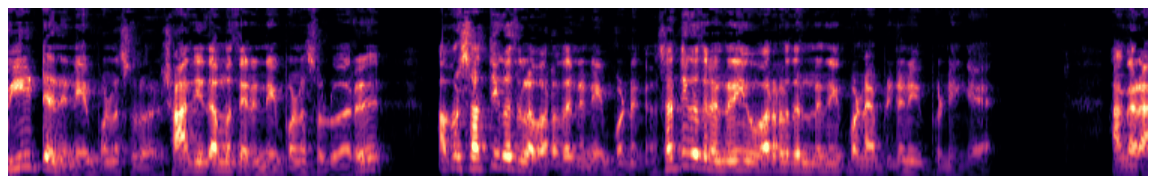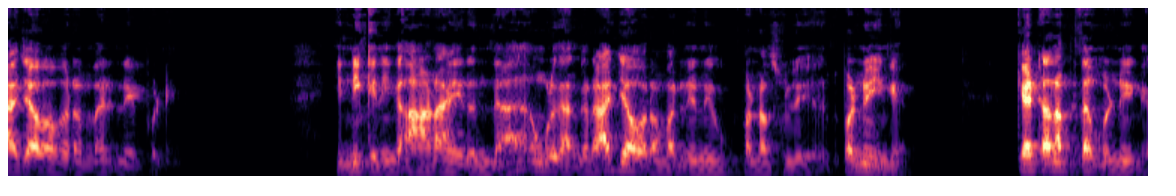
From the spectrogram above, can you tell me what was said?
வீட்டை நினைவு பண்ண சொல்லுவார். சாந்தி தாமத்தை நினைவு பண்ண சொல்லுவார். அப்புறம் சத்தியகத்தில் வர்றதை நினைவு பண்ணுங்க. சத்தியகத்தில் நினைவு வர்றதை நினைவு பண்ண எப்படி நினைவு பண்ணீங்க? அங்கே ராஜாவாக வர மாதிரி நினைவு பண்ணீங்க. இன்றைக்கி நீங்கள் ஆணாக இருந்தால் உங்களுக்கு அங்கே ராஜா வர மாதிரி நினைவு பண்ண சொல்லி பண்ணுவீங்க. கேட்டாலும் அப்படிதான் பண்ணுவீங்க.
